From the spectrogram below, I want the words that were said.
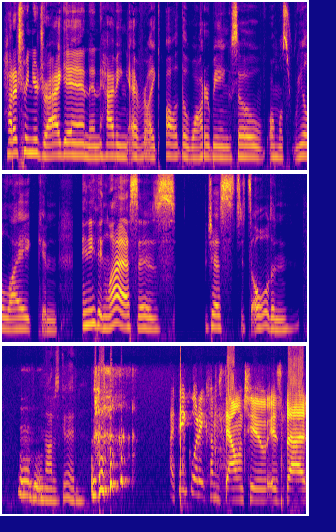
How to Train Your Dragon and having ever like all the water being so almost real like, and anything less is just it's old and mm-hmm. not as good. I think what it comes down to is that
